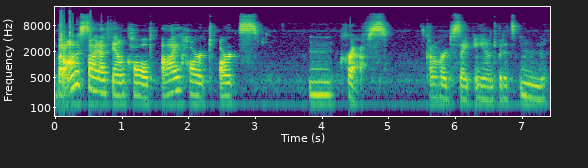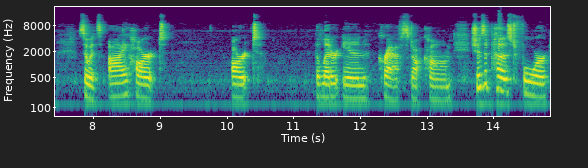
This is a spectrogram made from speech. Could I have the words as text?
But on a site I found called I Heart Arts N Crafts. It's kind of hard to say and, but it's N. So it's I Heart Art, the letter N, crafts.com. She has a post for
